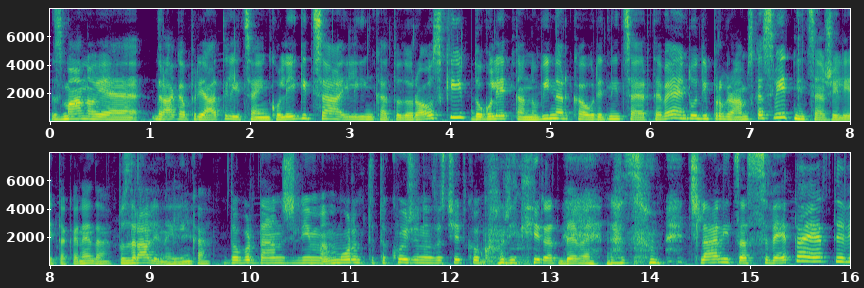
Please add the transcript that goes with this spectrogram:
Z mano je draga prijateljica in kolegica Ilinka Todorovski, dolgoletna novinarka, urednica RTV in tudi programska svetnica že leta. Pozdravljena, Ilinka. Dober dan, želim. Moram te takoj že na začetku korigirati. Sem članica sveta RTV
